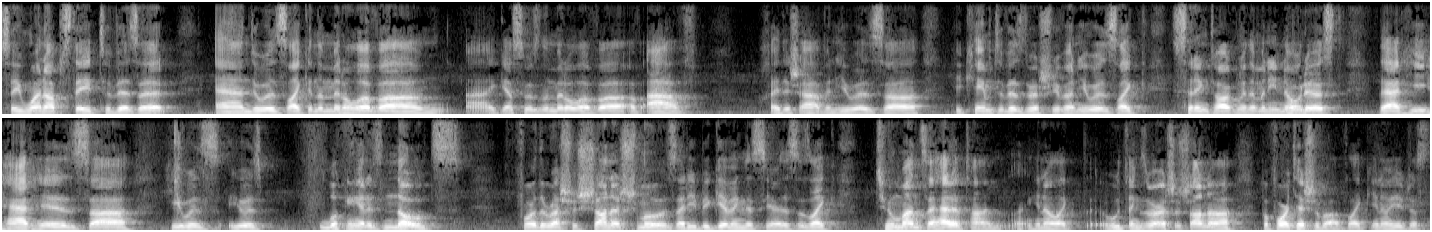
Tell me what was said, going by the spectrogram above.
So he went upstate to visit, and it was like in the middle of, um, I guess it was in the middle of uh, of Av, Chedesh Av, and he was uh, he came to visit the Rosh and he was like sitting talking with him, and he noticed that he had his uh, he was he was looking at his notes for the Rosh Hashanah shmuz that he'd be giving this year. This is like two months ahead of time. You know, like who thinks of Rosh Hashanah before Tisha B'av? Like you know, you just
